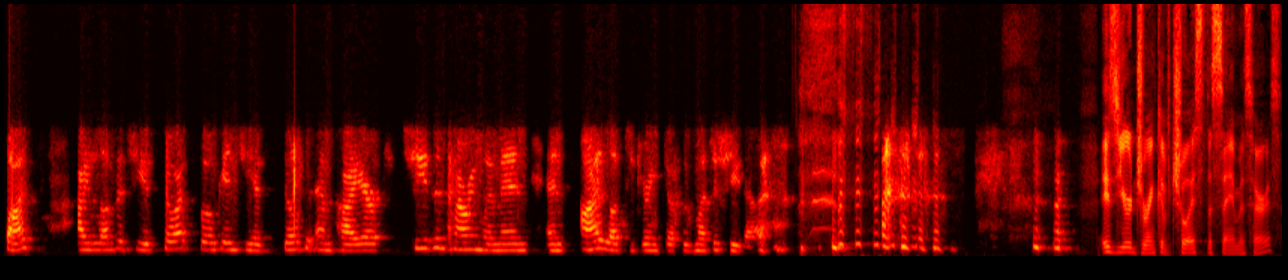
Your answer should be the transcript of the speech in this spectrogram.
but I love that she is so outspoken. She has built an empire. She's empowering women, and I love to drink just as much as she does. Is your drink of choice the same as hers?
